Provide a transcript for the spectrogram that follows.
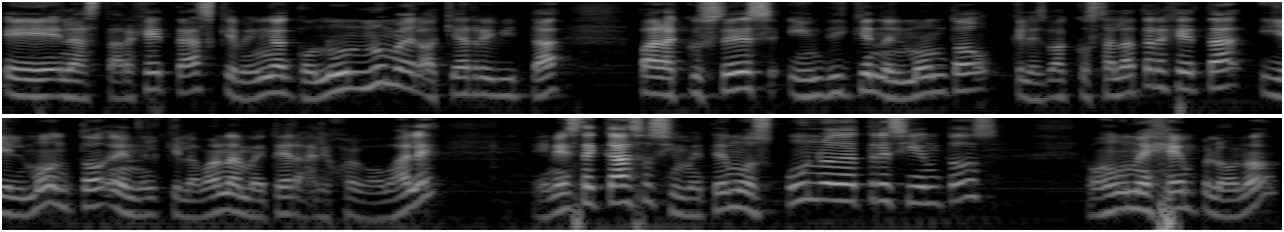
eh, en las tarjetas que vengan con un número aquí arribita para que ustedes indiquen el monto que les va a costar la tarjeta y el monto en el que lo van a meter al juego, ¿vale? En este caso, si metemos uno de 300, o un ejemplo, ¿no?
